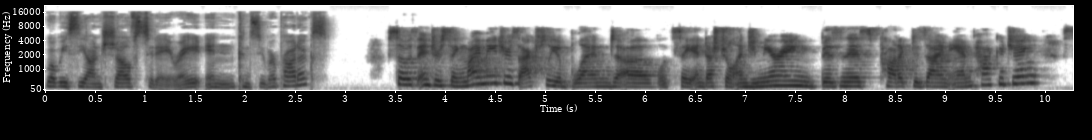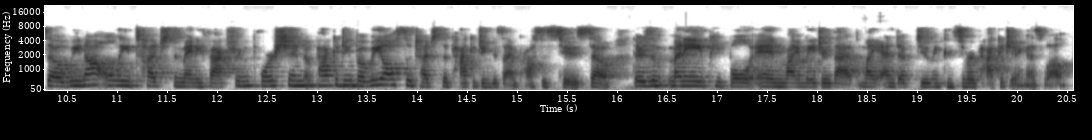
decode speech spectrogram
what we see on shelves today, right? In consumer products. So it's interesting. My major is actually a blend of, let's say, industrial engineering, business, product design, and packaging. So we not only touch the manufacturing portion of packaging, but we also touch the packaging design process too. So there's many people in my major that might end up doing consumer packaging as well.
